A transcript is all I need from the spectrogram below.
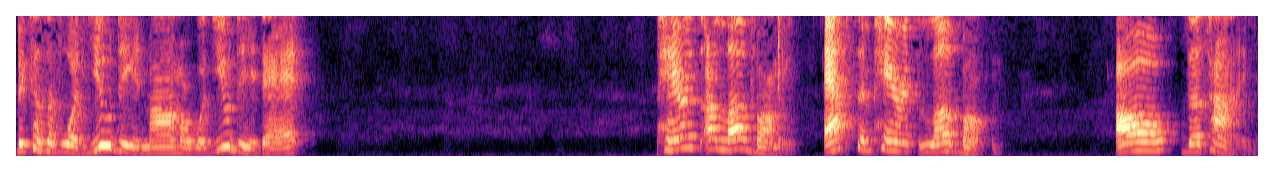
because of what you did, mom, or what you did, dad. Parents are love bombing. Absent parents love bomb all the time.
